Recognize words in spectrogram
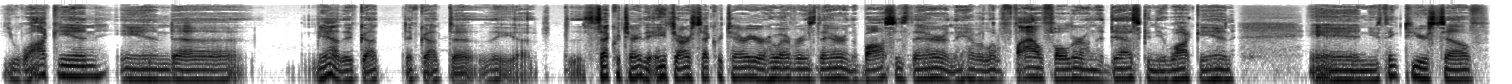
you walk in and, uh, yeah, they've got they've got uh, the, uh, the secretary, the HR secretary, or whoever is there, and the boss is there, and they have a little file folder on the desk, and you walk in, and you think to yourself,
